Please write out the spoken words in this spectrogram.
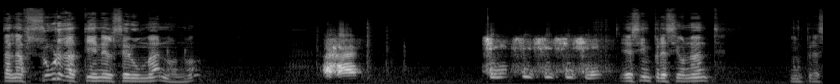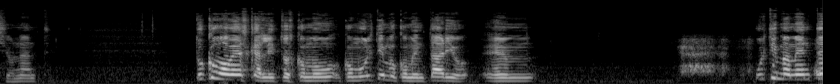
tan absurda tiene el ser humano, ¿no? Ajá. Sí, sí, sí, sí, sí. Es impresionante, impresionante. ¿Tú cómo ves, Carlitos, como, como último comentario? Em, últimamente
